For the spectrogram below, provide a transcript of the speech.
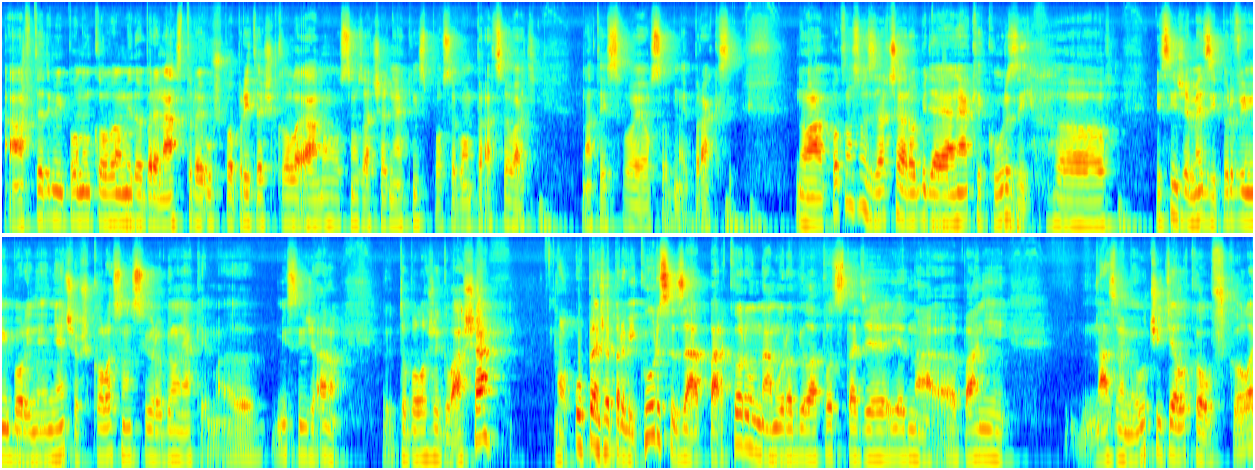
A vtedy mi ponúkol veľmi dobré nástroje už popri tej škole a mohol som začať nejakým spôsobom pracovať na tej svojej osobnej praxi. No a potom som si začal robiť aj nejaké kurzy. Uh, myslím, že medzi prvými boli niečo v škole, som si urobil nejaké, uh, myslím, že áno, to bolo, že Gvaša. No, úplne, že prvý kurz za pár korún nám urobila v podstate jedna uh, pani nazveme učiteľkou v škole,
